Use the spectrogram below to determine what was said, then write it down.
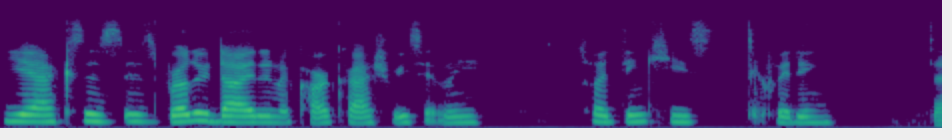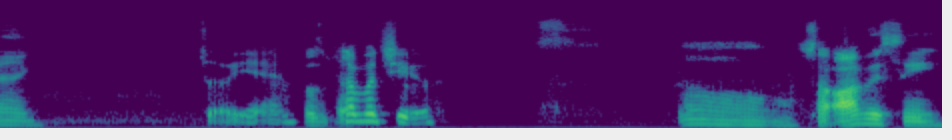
Yeah, because his, his brother died in a car crash recently. So I think he's quitting. Dang. So yeah. How about you? Oh, so obviously,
